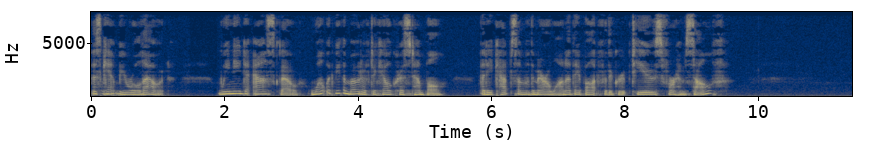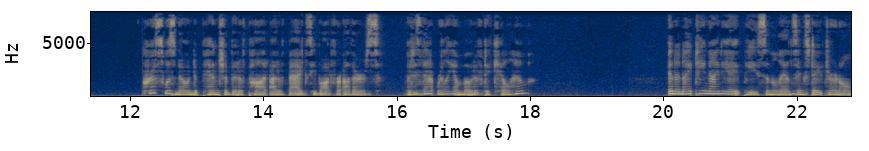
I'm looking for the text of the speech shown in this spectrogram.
This can't be ruled out. We need to ask, though, what would be the motive to kill Chris Temple? That he kept some of the marijuana they bought for the group to use for himself? Chris was known to pinch a bit of pot out of bags he bought for others. But is that really a motive to kill him? In a 1998 piece in the Lansing State Journal,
